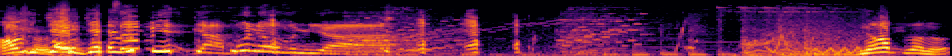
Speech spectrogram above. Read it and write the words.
Abi gel gel. ya bu ne oğlum ya? Ne yaptı lan o?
